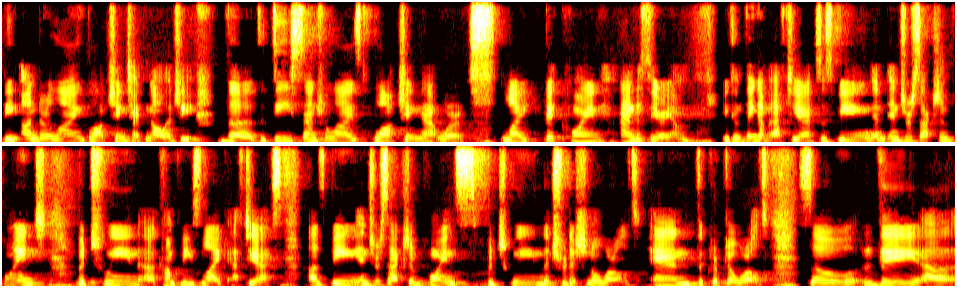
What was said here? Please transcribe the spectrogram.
the underlying blockchain technology, the, the decentralized blockchain networks like Bitcoin and Ethereum. You can think of FTX as being an intersection point between uh, companies like FTX, as being intersection points between the traditional world and the crypto world. So they uh,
